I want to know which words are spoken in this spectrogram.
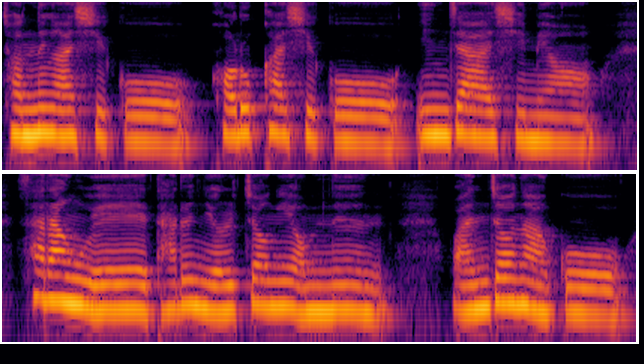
전능하시고 거룩하시고 인자하시며 사랑 외에 다른 열정이 없는 완전하고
